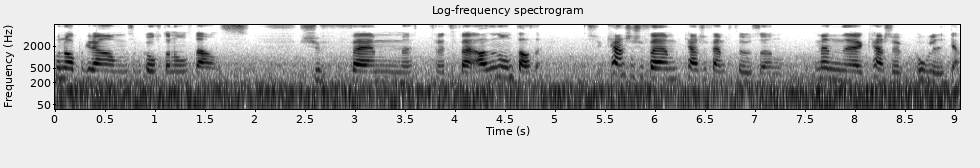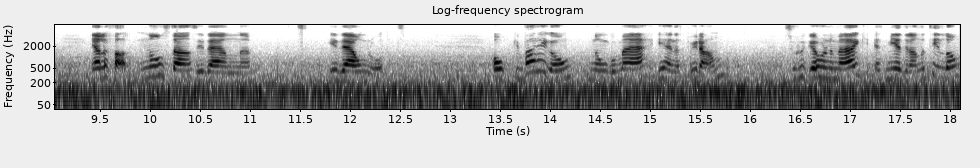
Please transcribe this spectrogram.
Hon har program som kostar någonstans 25, 35, alltså någonstans där. Kanske 25, kanske 50 000, men eh, kanske olika. I alla fall någonstans i, den, i det området. Och varje gång någon går med i hennes program så skickar hon iväg ett meddelande till dem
